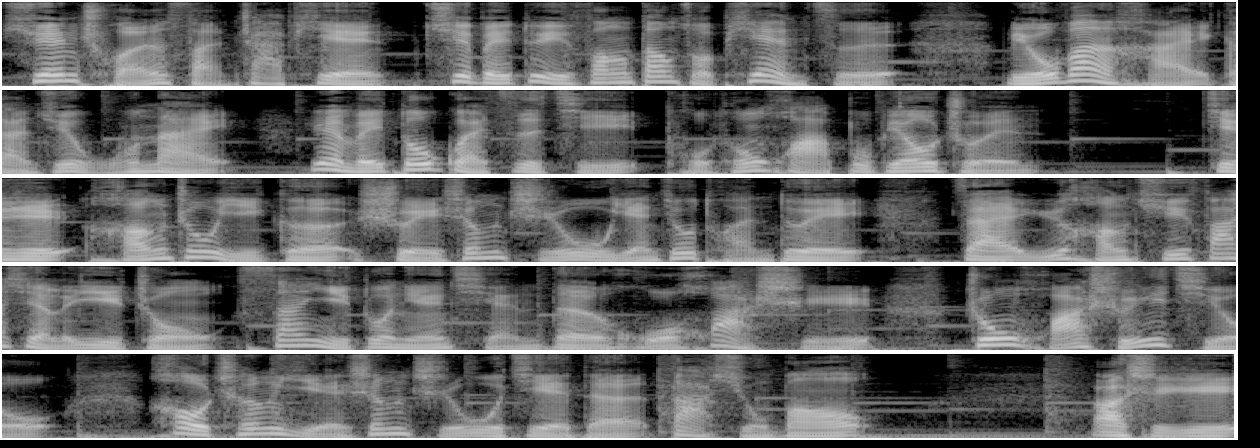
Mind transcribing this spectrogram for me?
宣传反诈骗，却被对方当作骗子。刘万海感觉无奈，认为都怪自己普通话不标准。近日，杭州一个水生植物研究团队在余杭区发现了一种三亿多年前的活化石——中华水韭，号称野生植物界的大熊猫。二十日，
